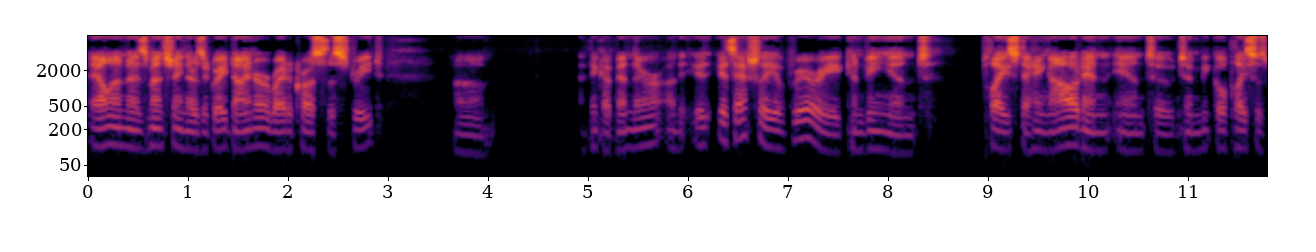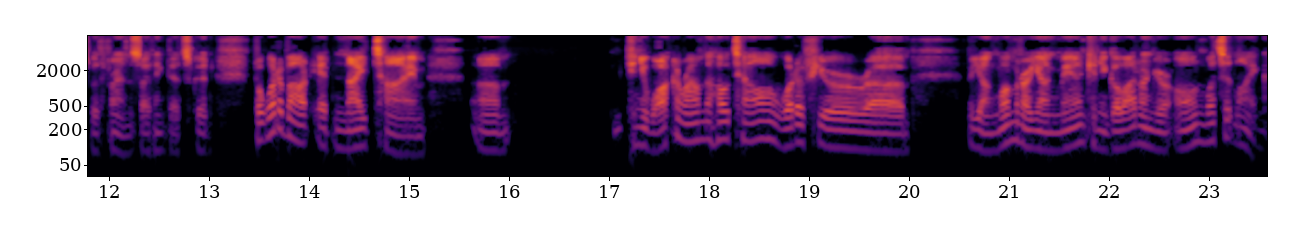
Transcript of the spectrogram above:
Ellen is mentioning there's a great diner right across the street. Um, I think I've been there. Uh, it's actually a very convenient place to hang out and, and to, to meet, go places with friends. So I think that's good. But what about at nighttime? Um, can you walk around the hotel? What if you're uh, a young woman or a young man? Can you go out on your own? What's it like?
